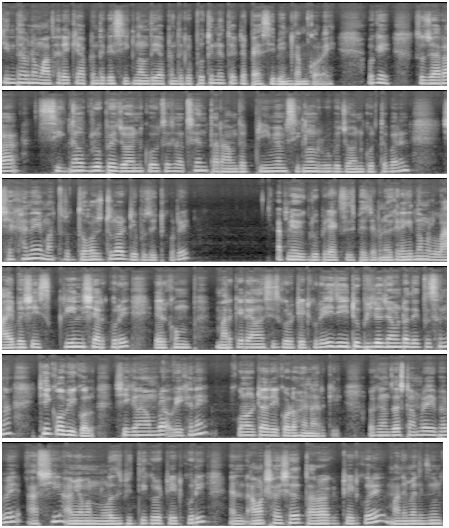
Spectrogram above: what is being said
চিন্তাভাবনা মাথায় রেখে আপনাদেরকে সিগনাল দিয়ে আপনাদেরকে প্রতিনিয়ত একটা প্যাসিভ ইনকাম করাই ওকে সো যারা সিগনাল গ্রুপে জয়েন করতে চাচ্ছেন, তারা আমাদের প্রিমিয়াম সিগনাল গ্রুপে জয়েন করতে পারেন। সেখানে মাত্র দশ ডলার ডিপোজিট করে আপনি ওই গ্রুপের অ্যাক্সেস পেয়ে যাবেন। ওইখানে কিন্তু আমরা লাইভ এসে স্ক্রিন শেয়ার করে এরকম মার্কেট অ্যানালিসিস করে ট্রেড করে, এই যে ইউটিউব ভিডিও যেমনটা দেখতেছেন না, ঠিক অবিকল। সেখানে আমরা ওইখানে কোনোটা রেকর্ড হয় না আর কি ওইখানে জাস্ট আমরা এইভাবে আসি, আমি আমার নলেজ ভিত্তি করে ট্রেড করি অ্যান্ড আমার সাথে সাথে তারা ট্রেড করে মানি ম্যানেজমেন্ট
